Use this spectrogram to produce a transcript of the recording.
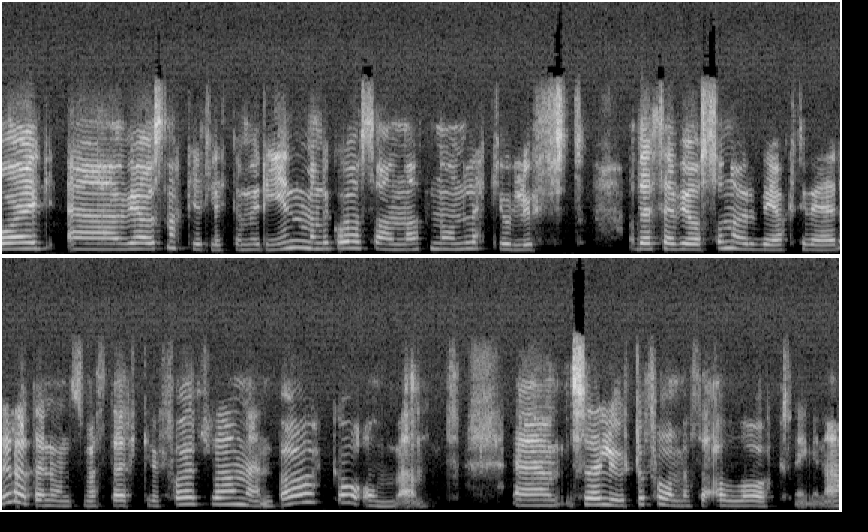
og eh, vi har jo snakket litt om urin, men det går også an at noen lekker jo luft. Og det ser vi også når vi aktiverer, at det er noen som er sterkere foran enn bak, og omvendt. Eh, så det er lurt å få med seg alle åpningene.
